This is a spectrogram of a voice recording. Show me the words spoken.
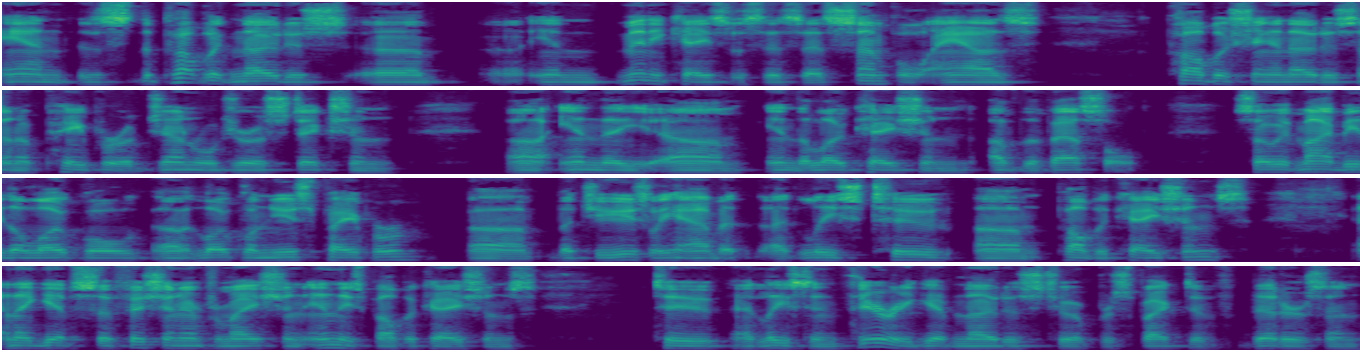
And this, the public notice, uh, uh, in many cases, is as simple as publishing a notice in a paper of general jurisdiction uh, in the um, in the location of the vessel. So it might be the local uh, local newspaper, uh, but you usually have at, at least two um, publications, and they give sufficient information in these publications to, at least in theory, give notice to a prospective bidders and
